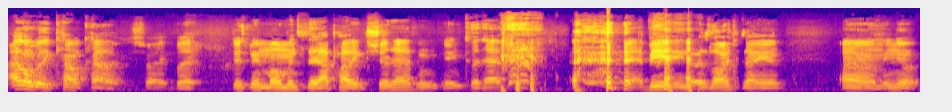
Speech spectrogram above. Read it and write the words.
I don't really count calories, right? But there's been moments that I probably should have and, and could have. being you know as large as I am. Um, you know,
